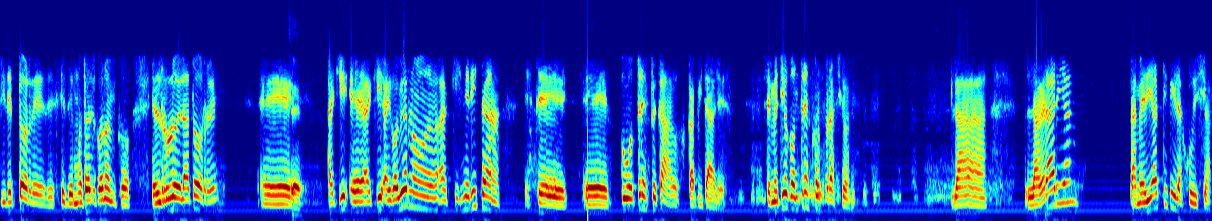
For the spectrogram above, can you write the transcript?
director de, de, Motor Económico, el rulo de la torre, eh, aquí, aquí el gobierno kirchnerista este, tuvo tres pecados capitales. Se metió con tres corporaciones. La, la agraria, la mediática y la judicial.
